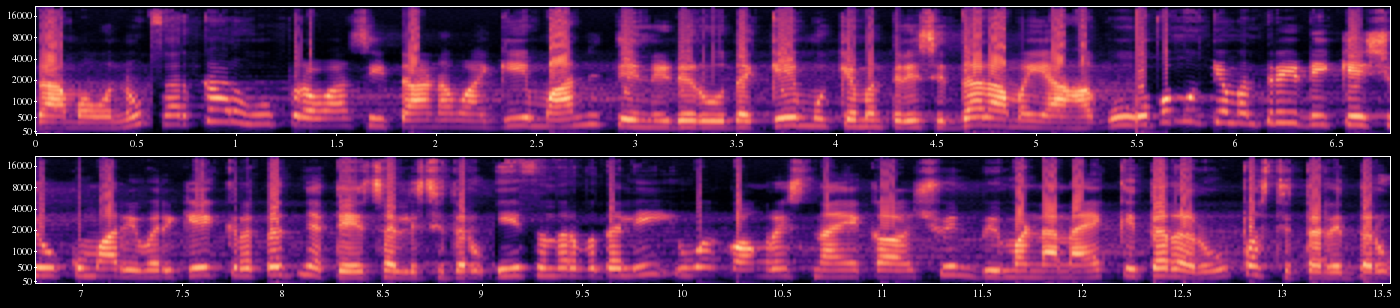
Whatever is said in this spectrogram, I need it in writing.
ಧಾಮವನ್ನು ಸರ್ಕಾರವು ಪ್ರವಾಸಿ ತಾಣವಾಗಿ ಮಾನ್ಯತೆ ನೀಡಿರುವುದಕ್ಕೆ ಮುಖ್ಯಮಂತ್ರಿ ಸಿದ್ದರಾಮಯ್ಯ ಹಾಗೂ ಉಪಮುಖ್ಯಮಂತ್ರಿ ಡಿಕೆ ಶಿವಕುಮಾರ್ ಇವರಿಗೆ ಕೃತಜ್ಞತೆ ಸಲ್ಲಿಸಿದರು. ಈ ಸಂದರ್ಭದಲ್ಲಿ ಯುವ ಕಾಂಗ್ರೆಸ್ ನಾಯಕ ಅಶ್ವಿನ್ ಭೀಮಣ್ಣ ನಾಯಕ್ ಇತರರು ಉಪಸ್ಥಿತರಿದ್ದರು.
